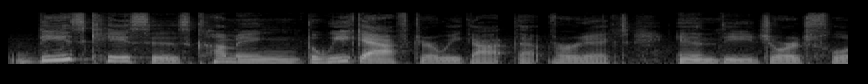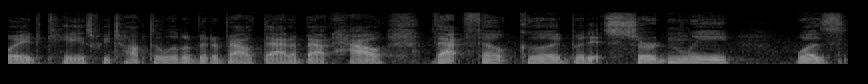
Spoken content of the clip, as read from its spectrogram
these cases coming the week after we got that verdict in the George Floyd case, we talked a little bit about that, about how that felt good, but it certainly was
